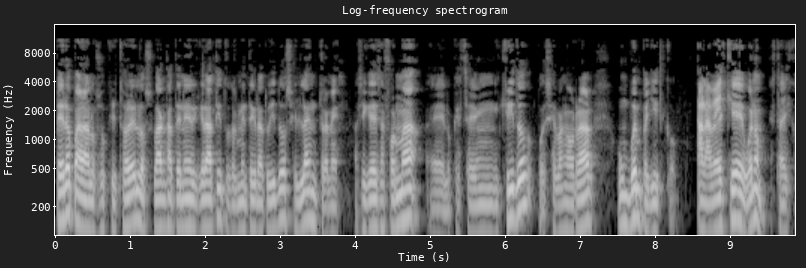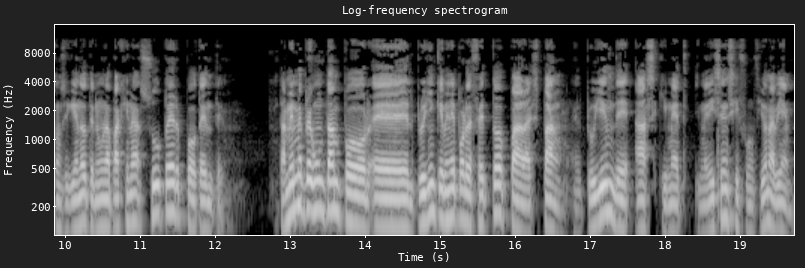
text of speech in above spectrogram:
pero para los suscriptores los van a tener gratis, totalmente gratuitos en la intranet. Así que de esa forma, eh, los que estén inscritos, pues se van a ahorrar un buen pellizco. A la vez que, bueno, estáis consiguiendo tener una página súper potente. También me preguntan por eh, el plugin que viene por defecto para spam, el plugin de Askimet, y me dicen si funciona bien.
